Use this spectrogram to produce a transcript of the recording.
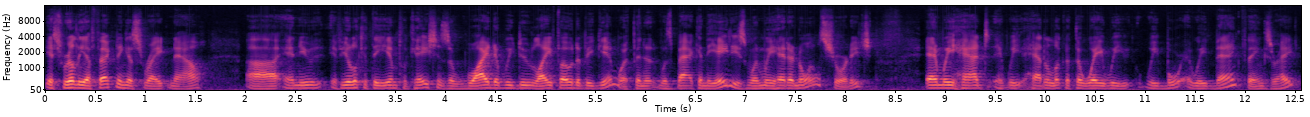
it's really affecting us right now. Uh, and you, if you look at the implications of why did we do LIFO to begin with, and it was back in the 80s when we had an oil shortage, and we had we had to look at the way we we we bank things, right?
